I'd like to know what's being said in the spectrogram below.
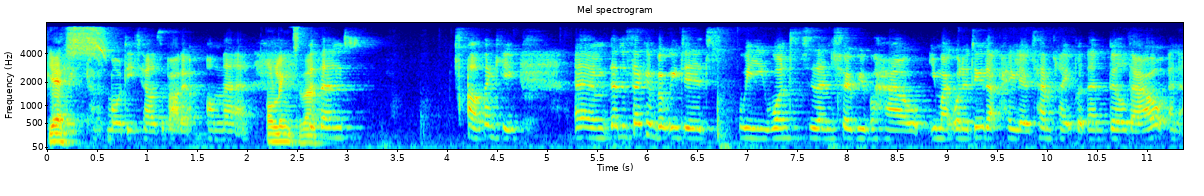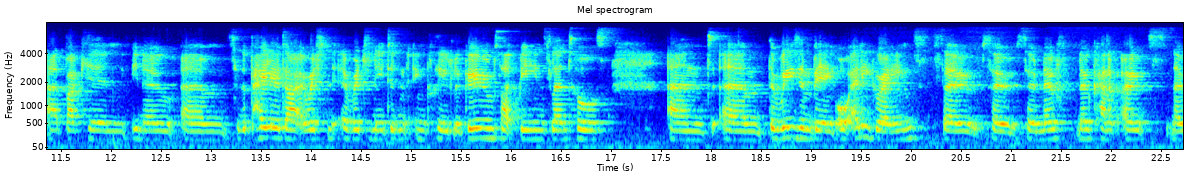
yes. kind of more details about it on there. I'll link to that. But then, oh, thank you. Um, then the second book we did, we wanted to then show people how you might want to do that paleo template, but then build out and add back in, you know, um, so the paleo diet originally, originally didn't include legumes like beans, lentils, and um, the reason being, or any grains, so so so no no kind of oats, no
